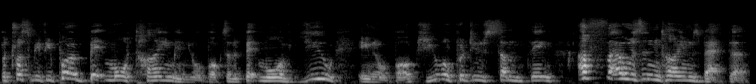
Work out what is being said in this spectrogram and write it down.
But trust me, if you put a bit more time in your books and a bit more of you in your books, you will produce something a thousand times better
